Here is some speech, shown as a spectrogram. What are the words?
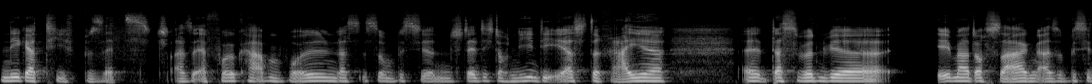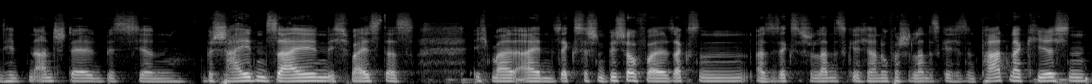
negativ besetzt. Also Erfolg haben wollen, das ist so ein bisschen, stell dich doch nie in die erste Reihe. Äh, das würden wir immer doch sagen, also ein bisschen hinten anstellen, ein bisschen bescheiden sein. Ich weiß, dass ich mal einen sächsischen Bischof, weil Sachsen, also sächsische Landeskirche, hannoversche Landeskirche sind Partnerkirchen.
